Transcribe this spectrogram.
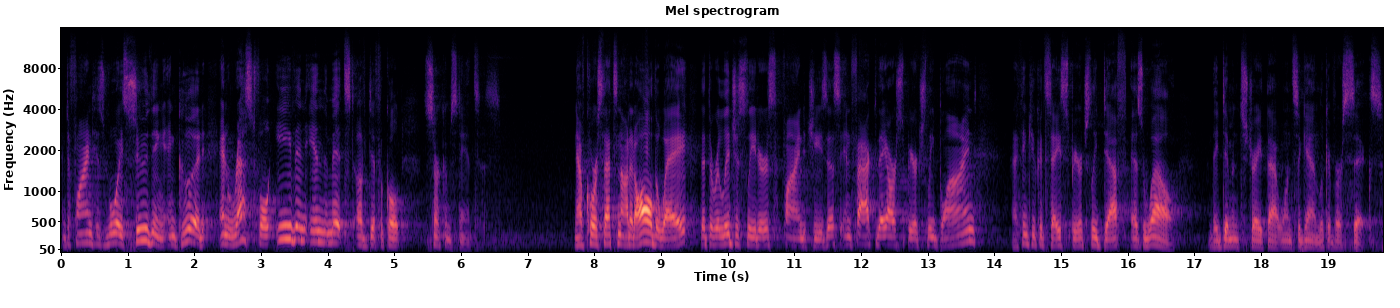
and to find his voice soothing and good and restful even in the midst of difficult circumstances. Now, of course, that's not at all the way that the religious leaders find Jesus. In fact, they are spiritually blind, and I think you could say spiritually deaf as well. They demonstrate that once again. Look at verse 6.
